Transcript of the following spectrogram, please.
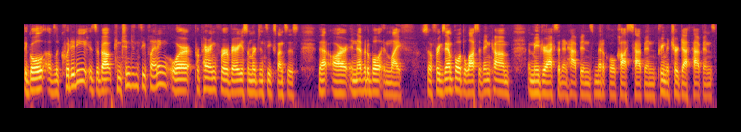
the goal of liquidity is about contingency planning or preparing for various emergency expenses that are inevitable in life. So, for example, the loss of income, a major accident happens, medical costs happen, premature death happens.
